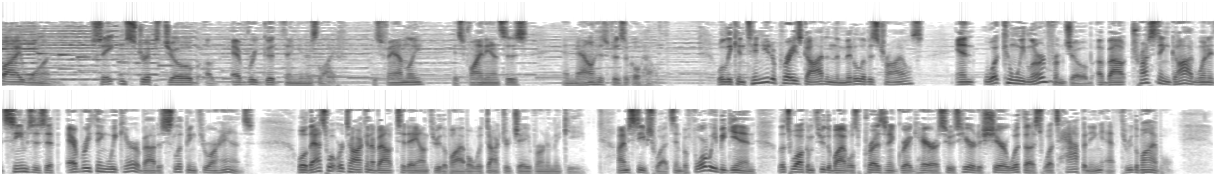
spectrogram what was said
By one, Satan strips Job of every good thing in his life. His family, his finances, and now his physical health. Will he continue to praise God in the middle of his trials? And what can we learn from Job about trusting God when it seems as if everything we care about is slipping through our hands? Well, that's what we're talking about today on Through the Bible with Dr. J. Vernon McGee. I'm Steve Schwetz, and before we begin, let's welcome Through the Bible's President Greg Harris, who's here to share with us what's happening at Through the Bible.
